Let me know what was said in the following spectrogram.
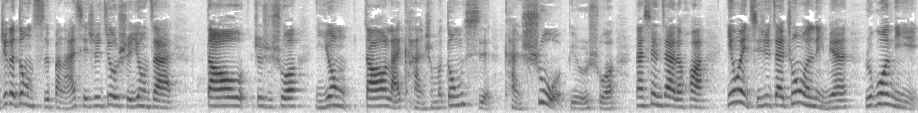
这个动词本来其实就是用在。刀就是说，你用刀来砍什么东西，砍树，比如说。那现在的话，因为其实，在中文里面，如果你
